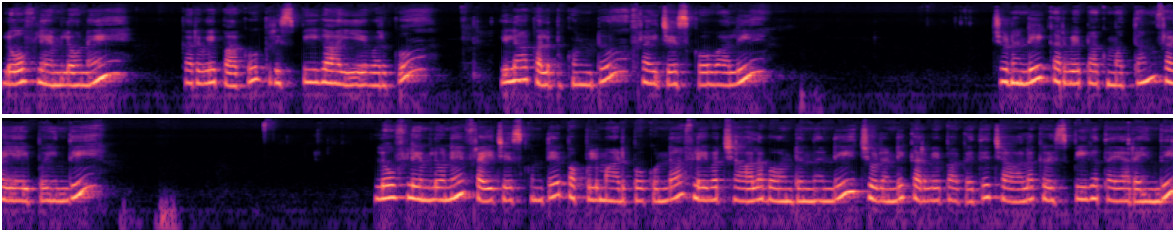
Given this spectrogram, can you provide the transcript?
లో ఫ్లేమ్లోనే కరివేపాకు క్రిస్పీగా అయ్యే వరకు ఇలా కలుపుకుంటూ ఫ్రై చేసుకోవాలి. చూడండి కరివేపాకు మొత్తం ఫ్రై అయిపోయింది. లో ఫ్లేమ్లోనే ఫ్రై చేసుకుంటే పప్పులు మాడిపోకుండా ఫ్లేవర్ చాలా బాగుంటుందండి. చూడండి కరివేపాకు అయితే చాలా క్రిస్పీగా తయారైంది.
